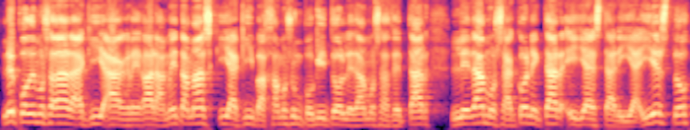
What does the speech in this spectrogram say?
le podemos dar aquí a agregar a Metamask y aquí bajamos un poquito, le damos a aceptar, le damos a conectar y ya estaría. Y esto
